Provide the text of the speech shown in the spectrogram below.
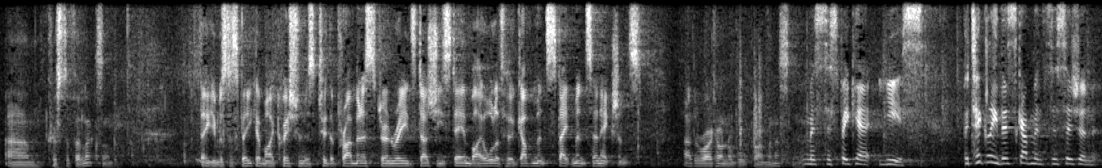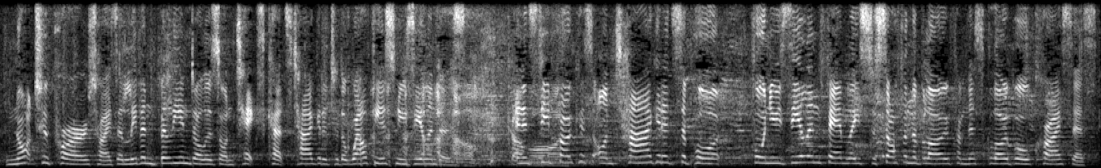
Um, Christopher Luxon. Thank you, Mr. Speaker. My question is to the Prime Minister and reads Does she stand by all of her government statements and actions? Uh, the Right Honourable Prime Minister. Mr. Speaker, yes. Particularly this government's decision not to prioritise $11 billion on tax cuts targeted to the wealthiest New Zealanders and instead focus on targeted support for New Zealand families to soften the blow from this global crisis.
